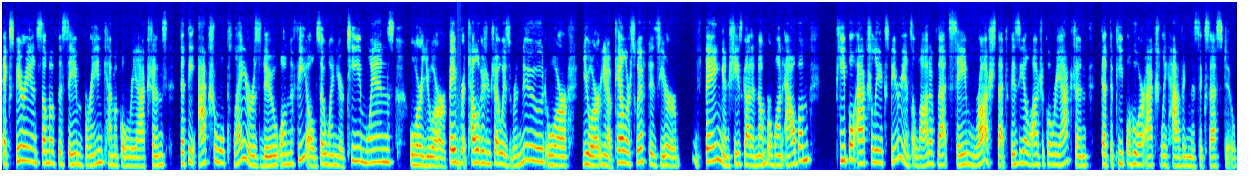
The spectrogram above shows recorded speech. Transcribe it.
experience some of the same brain chemical reactions that the actual players do on the field. So when your team wins or your favorite television show is renewed or your, you know, Taylor Swift is your thing and she's got a number one album, people actually experience a lot of that same rush, that physiological reaction that the people who are actually having the success do.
